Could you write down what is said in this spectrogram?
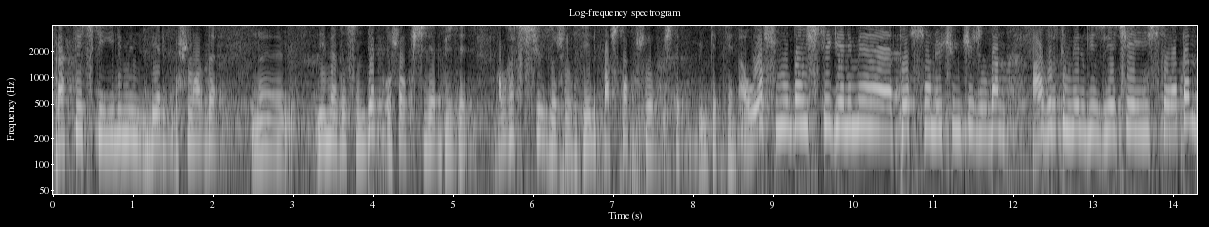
практический илимин берип ушуларды э, неме кылсын деп ошол кишилер бизди алгачкы ишибизди ошол келип баштап ошол иштеп кеткен. Ошмулда иштегениме токсон үчүнчү жылдан азыркы мезгилге чейин иштеп атам.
